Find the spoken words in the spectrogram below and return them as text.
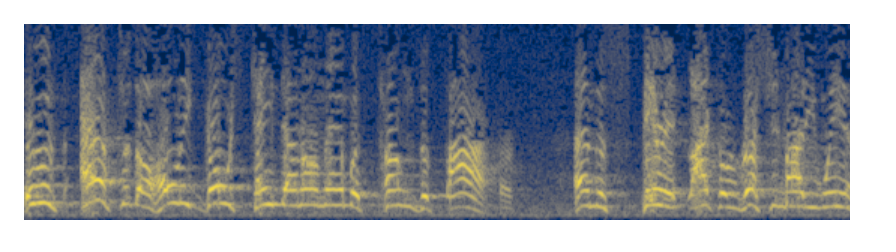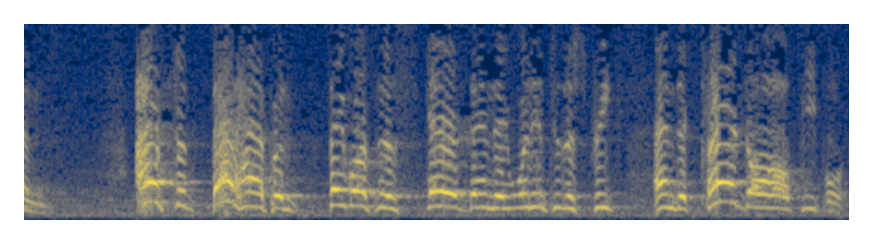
It was after the Holy Ghost came down on them with tongues of fire and the Spirit like a rushing mighty wind. After that happened, they wasn't as scared then. They went into the streets and declared to all people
